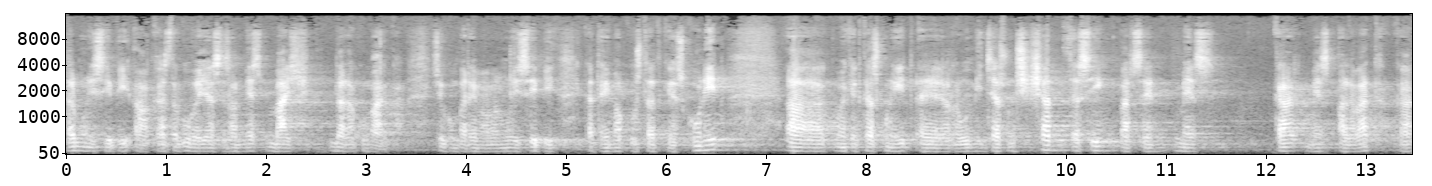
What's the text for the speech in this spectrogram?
del municipi, en el cas de Cubelles, és el més baix de la comarca. Si ho comparem amb el municipi que tenim al costat, que és Cunit, eh, en aquest cas Cunit, eh, el rebut mitjà és un 65% més car, més elevat que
